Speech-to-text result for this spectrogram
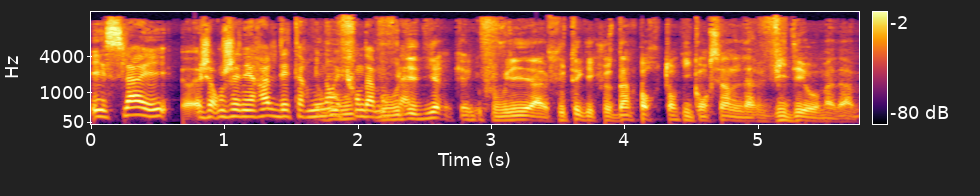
Et cela est en général déterminant et fondamental. Vous vouliez, dire, vous vouliez ajouter quelque chose d'important qui concerne la vidéo, madame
